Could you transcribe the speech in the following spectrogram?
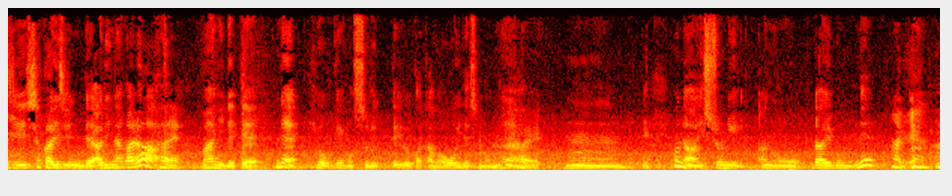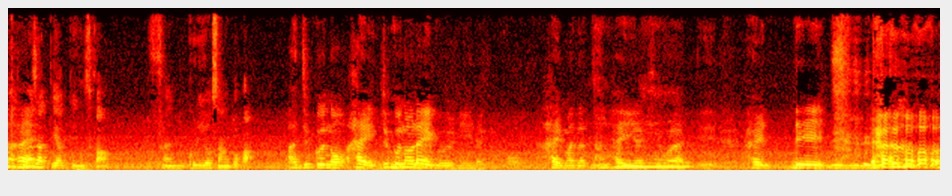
じ社会人でありながらはい。前に出てね表現をするっていう方が多いですもんね、はい。うん。えほな一緒にあのライブもね、はい。まはい。混ざってやってるんですか？あの栗尾さんとか。あ塾のはい。塾のライブにだけこうはい混ざってなるほどね。入らせてもらってはい。で あの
